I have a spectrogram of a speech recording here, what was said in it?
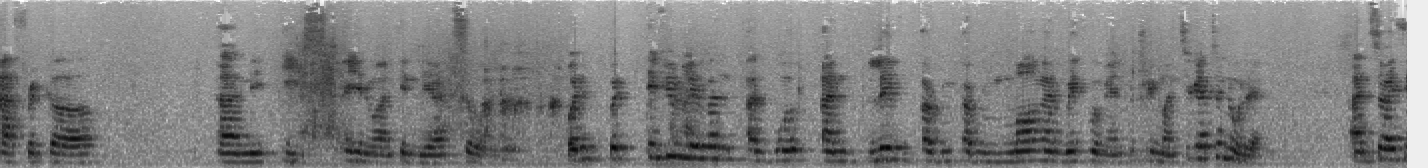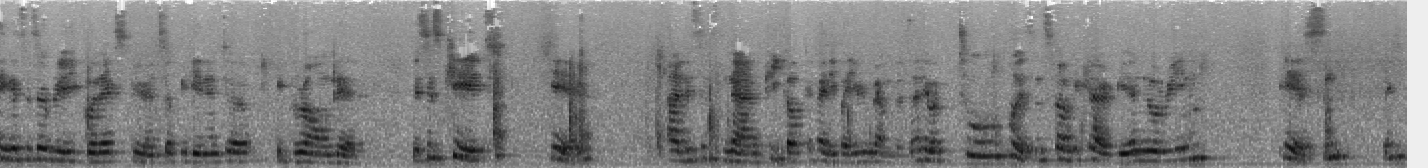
Africa and the East, you know, and India and so on. But if, but if you live and, and work and live among and with women for three months, you get to know them. And so I think this is a really good experience of beginning to be grounded. This is Kate here. And this is Nan Peacocke, if anybody remembers. And there were two persons from the Caribbean, Noreen Pearson. I,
